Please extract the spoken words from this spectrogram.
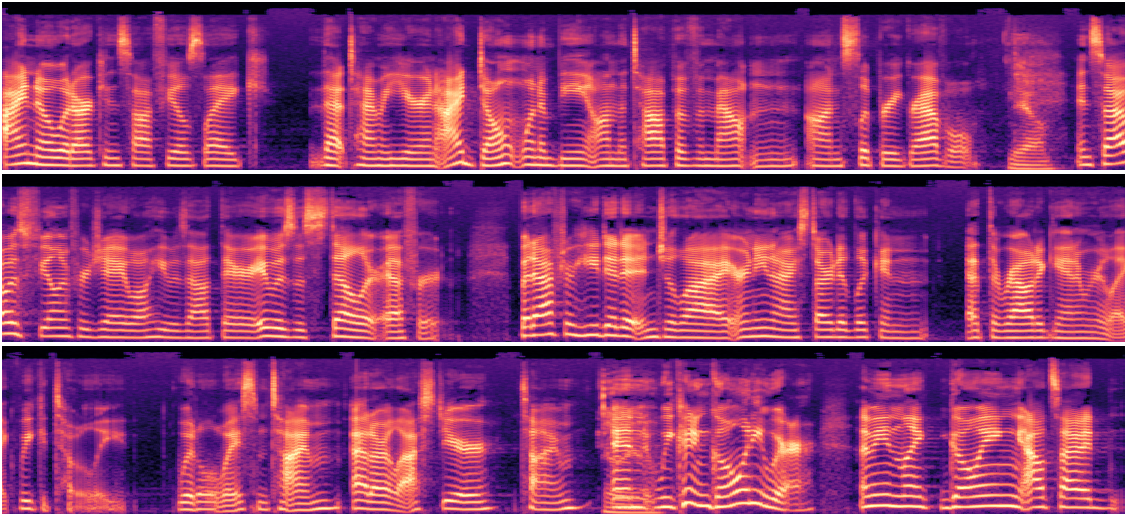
I know what Arkansas feels like that time of year, and I don't want to be on the top of a mountain on slippery gravel. Yeah, And so I was feeling for Jay while he was out there. It was a stellar effort. But after he did it in July, Ernie and I started looking at the route again and we were like, we could totally whittle away some time at our last year time. Oh, and yeah. we couldn't go anywhere. I mean, like going outside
